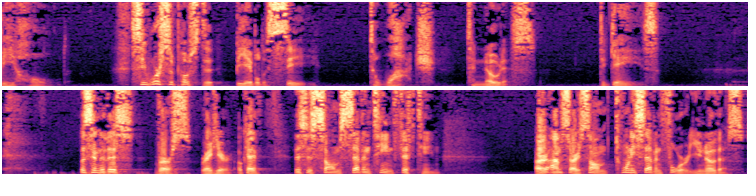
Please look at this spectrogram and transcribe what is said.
Behold. See, we're supposed to be able to see, to watch, to notice, to gaze. Listen to this verse right here, okay? This is Psalm 17, 15. Or, I'm sorry, Psalm 27, 4. You know this.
